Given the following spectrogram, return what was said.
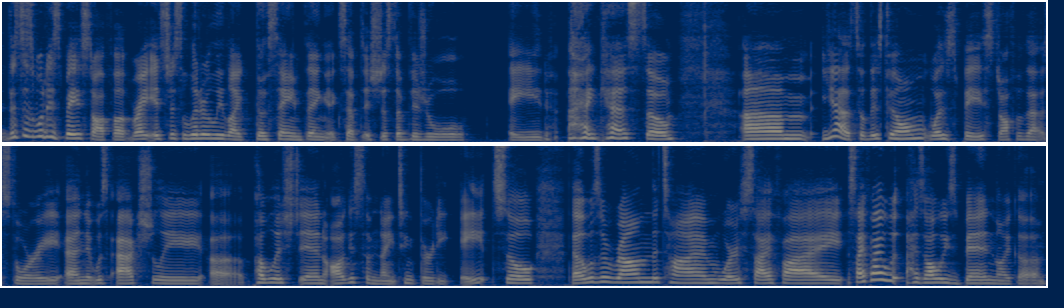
this is what it's based off of, right? It's just literally like the same thing, except it's just a visual aid, I guess. So, um, yeah, so this film was based off of that story, and it was actually uh, published in August of 1938. So that was around the time where sci-fi sci-fi w- has always been like a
